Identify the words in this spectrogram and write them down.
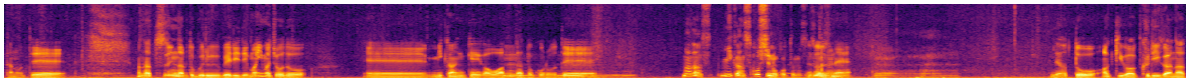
たので、まあ夏になるとブルーベリーで、まあ、今ちょうど、えーみかん系が終わったところで、うん。まだみかん少し残ってますそうですね。えであと秋は栗がなっ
